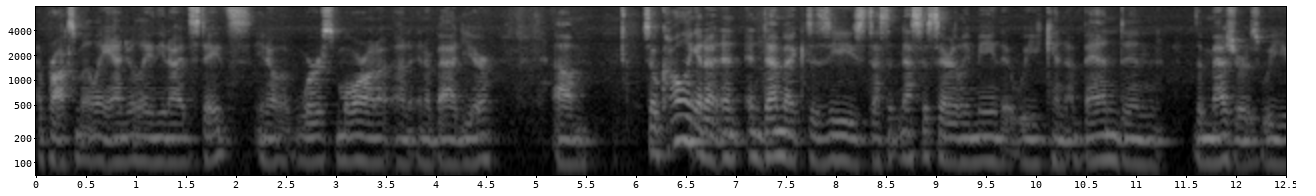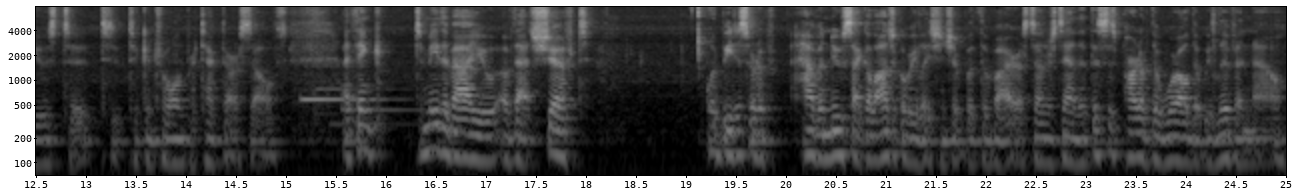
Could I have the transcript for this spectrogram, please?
approximately annually in the United States. You know, worse, more on, a, on in a bad year. Um, so calling it an endemic disease doesn't necessarily mean that we can abandon the measures we use to, to, to control and protect ourselves. I think to me the value of that shift would be to sort of have a new psychological relationship with the virus to understand that this is part of the world that we live in now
